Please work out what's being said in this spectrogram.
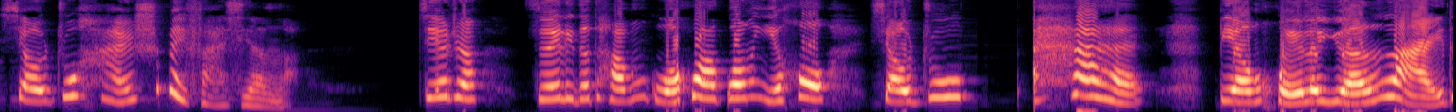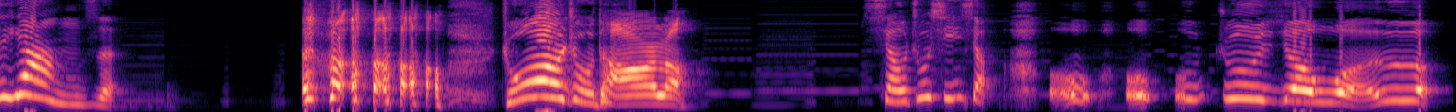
小猪还是被发现了。接着，嘴里的糖果化光以后，小猪嗨变回了原来的样子。捉住它了！小猪心想：“哦哦哦，这下完了。”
